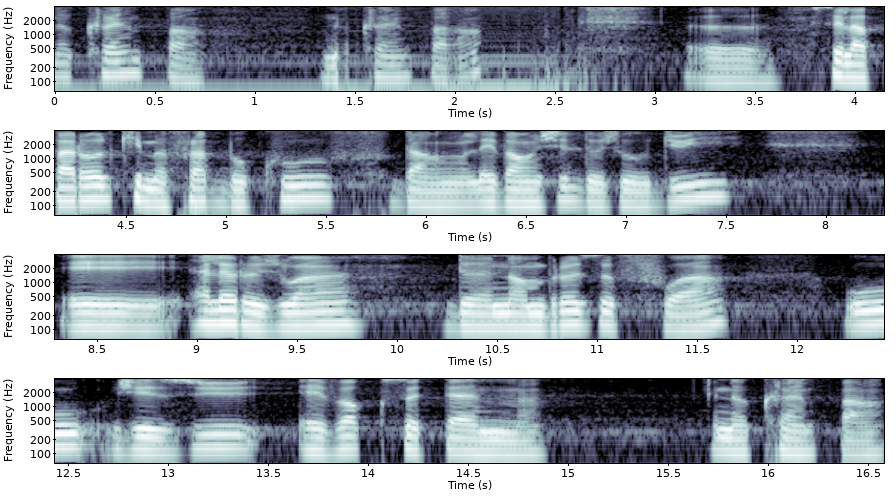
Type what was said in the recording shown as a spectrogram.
Ne crains pas, ne crains pas. Euh, c'est la parole qui me frappe beaucoup dans l'évangile d'aujourd'hui et elle rejoint de nombreuses fois où Jésus évoque ce thème, ne crains pas.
